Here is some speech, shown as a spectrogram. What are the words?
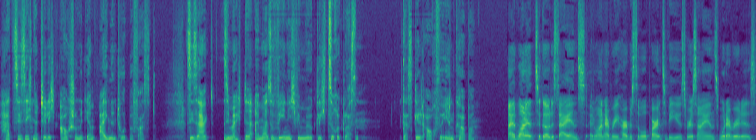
hat sie sich natürlich auch schon mit ihrem eigenen Tod befasst. Sie sagt, sie möchte einmal so wenig wie möglich zurücklassen. Das gilt auch für ihren Körper. I'd want it to go to science. I'd want every harvestable part to be used for science, whatever it is.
